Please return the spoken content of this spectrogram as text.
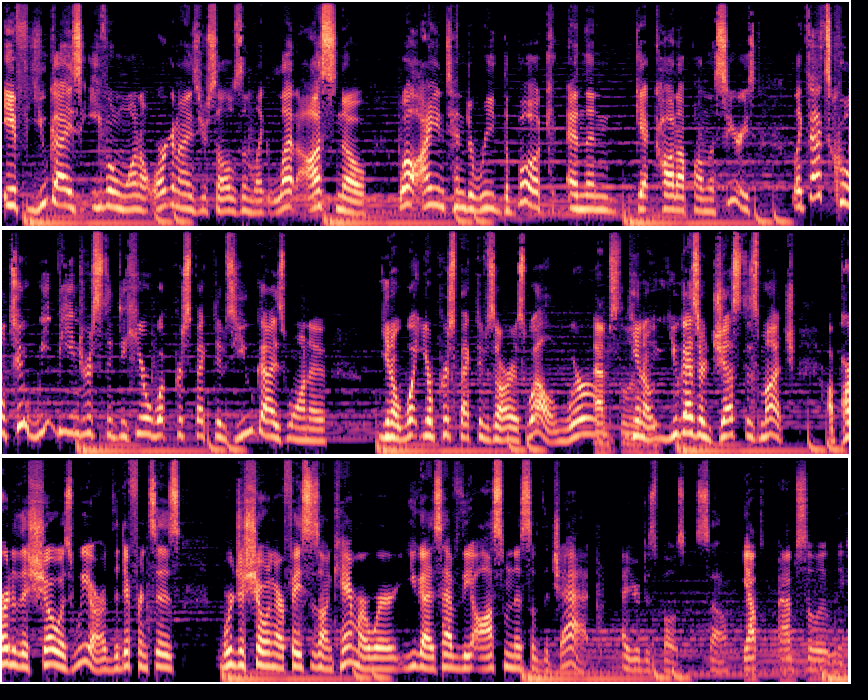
if you guys even want to organize yourselves and like let us know, well, I intend to read the book and then get caught up on the series, like that's cool too. We'd be interested to hear what perspectives you guys want to, you know, what your perspectives are as well. We're Absolutely. you know, you guys are just as much a part of the show as we are. The difference is we're just showing our faces on camera where you guys have the awesomeness of the chat at your disposal. So, Yep, absolutely,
